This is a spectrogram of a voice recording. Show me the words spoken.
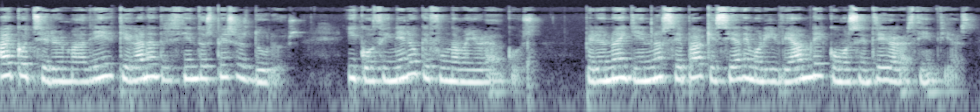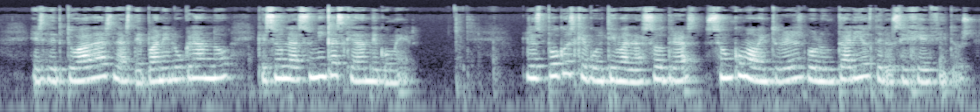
Hay cochero en Madrid que gana 300 pesos duros y cocinero que funda mayorazgos. Pero no hay quien no sepa que se ha de morir de hambre como se entrega a las ciencias, exceptuadas las de pan y lucrando, que son las únicas que dan de comer. Los pocos que cultivan las otras son como aventureros voluntarios de los ejércitos,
